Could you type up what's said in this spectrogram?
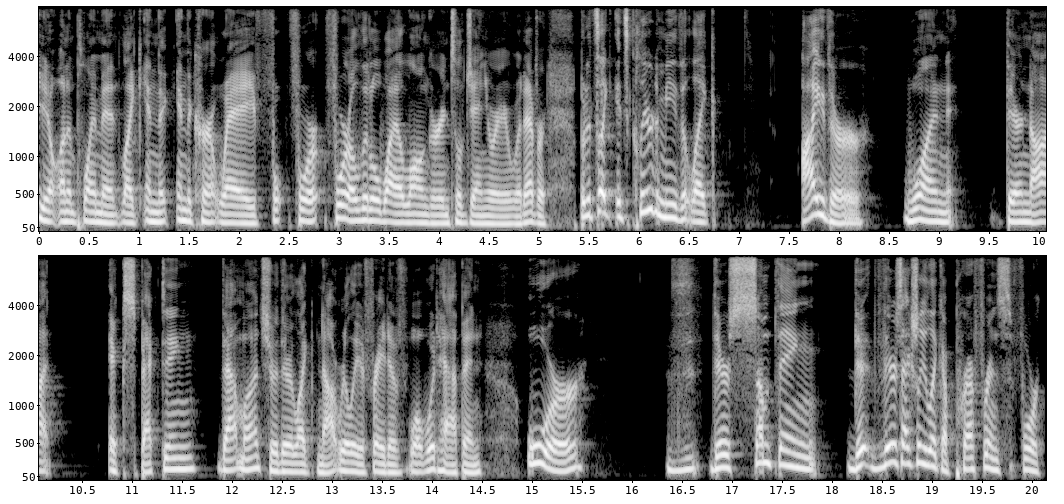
you know unemployment like in the in the current way for for for a little while longer until January or whatever. But it's like it's clear to me that like either one they're not expecting that much or they're like not really afraid of what would happen or th- there's something there, there's actually like a preference for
